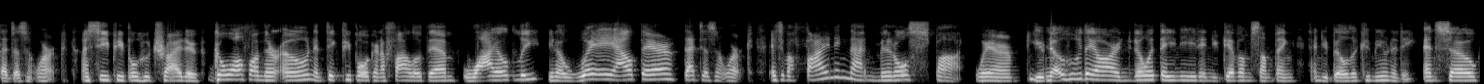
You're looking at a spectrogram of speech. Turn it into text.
that doesn't work. I see people who try to go off on their own and think people are going to follow them wildly, you know, way out there. That doesn't work. It's about finding that middle spot where you know who they are and you know what they need and you give them something and you build a community. And so,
